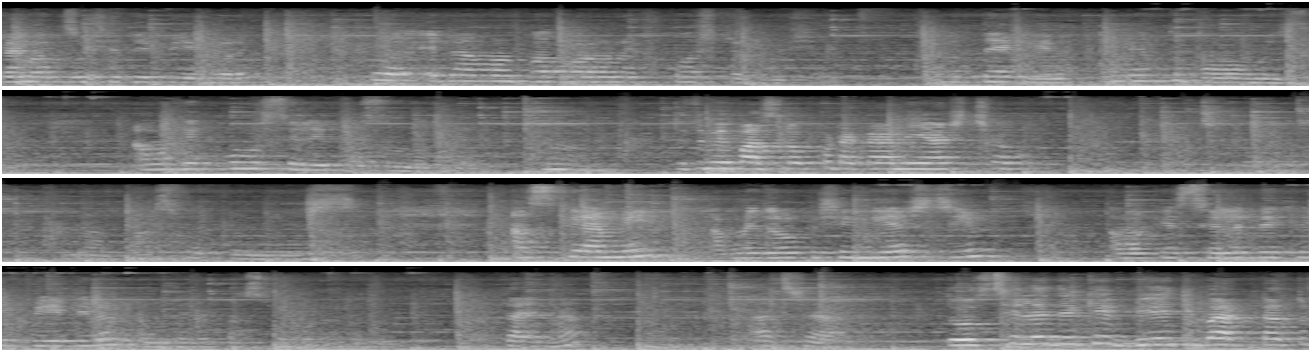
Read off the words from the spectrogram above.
হ্যাঁ, দিয়ে বিয়ে করে তো এটা আমার বাবার অনেক কষ্টের বিষয়। তো দেখেন, আমি এত বড় হয়েছি। আমাকে কোনো ছেলে পছন্দ করে হুম, তো তুমি পাঁচ লক্ষ টাকা নিয়ে আসছো? না পাসপোর্ট নিয়ে এসেছি আজকে আমি আপনাদের অফিসে নিয়ে এসেছি আমাকে ছেলে দেখে পেয়ে দেবেন, আমি দেখে পাসপোর্ট করে দেবেন তাই না? আচ্ছা তো ছেলে দেখে বিয়ে দিবা একটা তো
